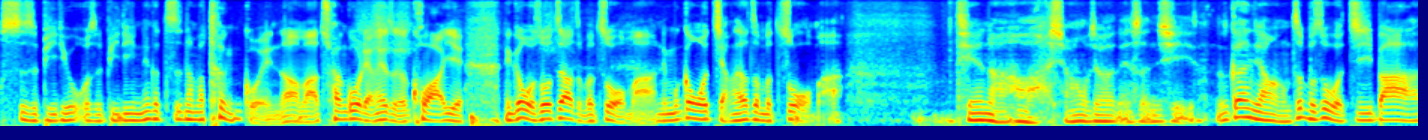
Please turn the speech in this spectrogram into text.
四十 PD、五十 PD，那个字他妈腾鬼，你知道吗？穿过两页整个跨页，你跟我说这要怎么做嘛？你们跟我讲要怎么做嘛？天呐，哈！想让我就有点生气。我跟你讲，这不是我鸡巴。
